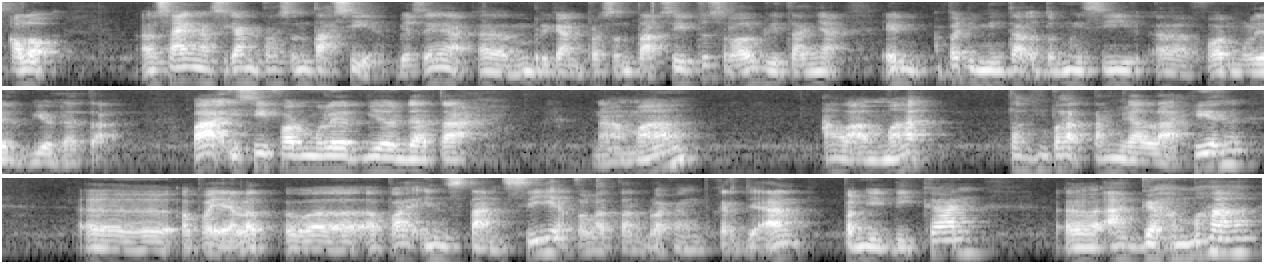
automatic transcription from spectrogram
kalau uh, saya ngasihkan presentasi ya biasanya uh, memberikan presentasi itu selalu ditanya eh apa diminta untuk mengisi uh, formulir biodata pak isi formulir biodata nama alamat tempat tanggal lahir uh, apa ya uh, apa instansi atau latar belakang pekerjaan pendidikan uh, agama,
